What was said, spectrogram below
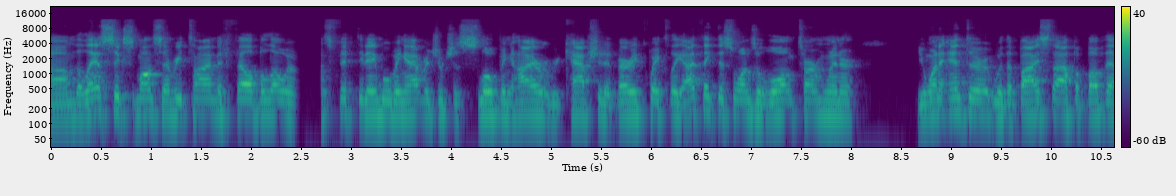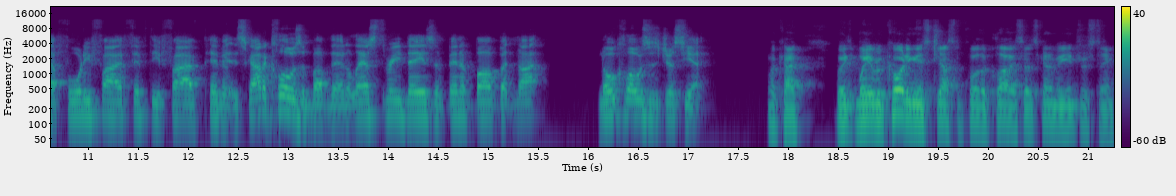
Um, the last six months, every time it fell below its 50 day moving average, which is sloping higher. It recaptured it very quickly. I think this one's a long term winner. You want to enter with a buy stop above that 45 55 pivot. It's got to close above there. The last three days have been above, but not no closes just yet. Okay. We're, we're recording this just before the close, so it's going to be interesting.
